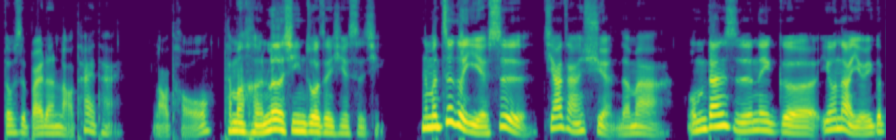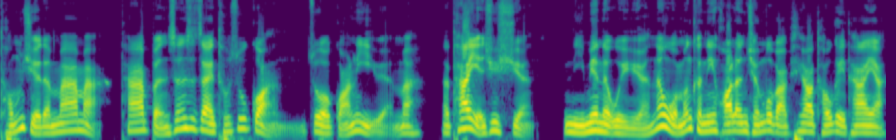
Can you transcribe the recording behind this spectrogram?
都是白人老太太、老头，他们很热心做这些事情。那么这个也是家长选的嘛？我们当时那个 Yuna 有一个同学的妈妈，她本身是在图书馆做管理员嘛，那她也去选里面的委员。那我们肯定华人全部把票投给她呀。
